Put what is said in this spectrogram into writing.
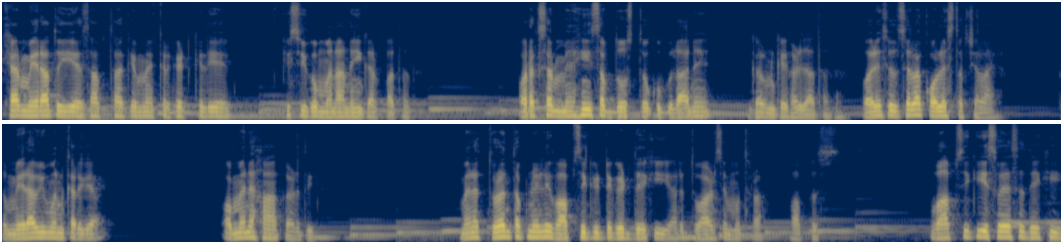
खैर, मेरा तो ये हिसाब था कि मैं क्रिकेट के लिए किसी को मना नहीं कर पाता था। और अक्सर मैं ही सब दोस्तों को बुलाने घर उनके घर जाता था और ये सिलसिला कॉलेज तक चलाया तो मेरा भी मन कर गया और मैंने हाँ कर दी। मैंने तुरंत अपने लिए वापसी की टिकट देखी हरिद्वार से मथुरा वापस। वापसी की इस वजह से देखी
